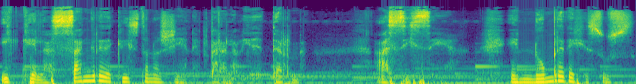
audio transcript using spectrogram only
y que la sangre de Cristo nos llene para la vida eterna. Así sea. En nombre de Jesús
